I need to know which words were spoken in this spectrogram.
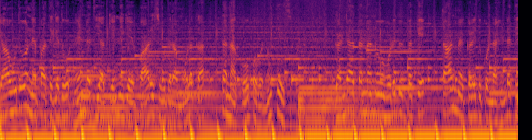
ಯಾವುದೋ ನೆಪ ತೆಗೆದು ಹೆಂಡತಿಯ ಕೆನ್ನೆಗೆ ಬಾರಿಸುವುದರ ಮೂಲಕ ತನ್ನ ಕೋಪವನ್ನು ತೀರಿಸಿಕೊಂಡ ಗಂಡ ತನ್ನನ್ನು ಹೊಡೆದುದಕ್ಕೆ ತಾಳ್ಮೆ ಕಳೆದುಕೊಂಡ ಹೆಂಡತಿ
